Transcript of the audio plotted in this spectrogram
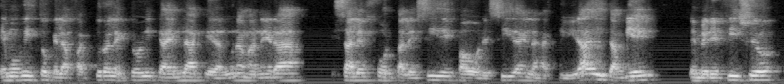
Hemos visto que la factura electrónica es la que de alguna manera sale fortalecida y favorecida en las actividades y también en beneficio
